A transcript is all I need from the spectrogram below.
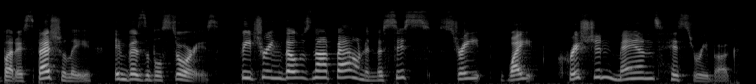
but especially, invisible stories, featuring those not found in the cis, straight, white, Christian man's history book.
